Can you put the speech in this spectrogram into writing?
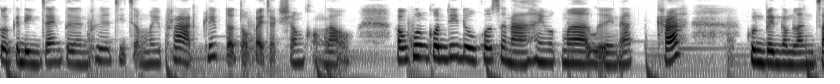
กดกระดิ่งแจ้งเตือนเพื่อที่จะไม่พลาดคลิปต่อๆไปจากช่องของเรา ขอบคุณคนที่ดูโฆษณาให้มากๆเลยนะคะ คุณเป็นกำลังใจ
